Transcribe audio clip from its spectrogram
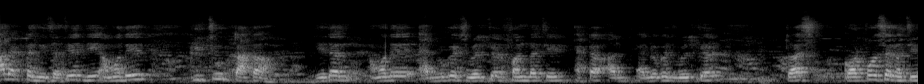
আর একটা জিনিস আছে যে আমাদের কিছু টাকা, যেটা আমাদের অ্যাডভোকেটস ওয়েলফেয়ার ফান্ড আছে, একটা অ্যাডভোকেটস ওয়েলফেয়ার ট্রাস্ট কর্পোরেশন আছে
